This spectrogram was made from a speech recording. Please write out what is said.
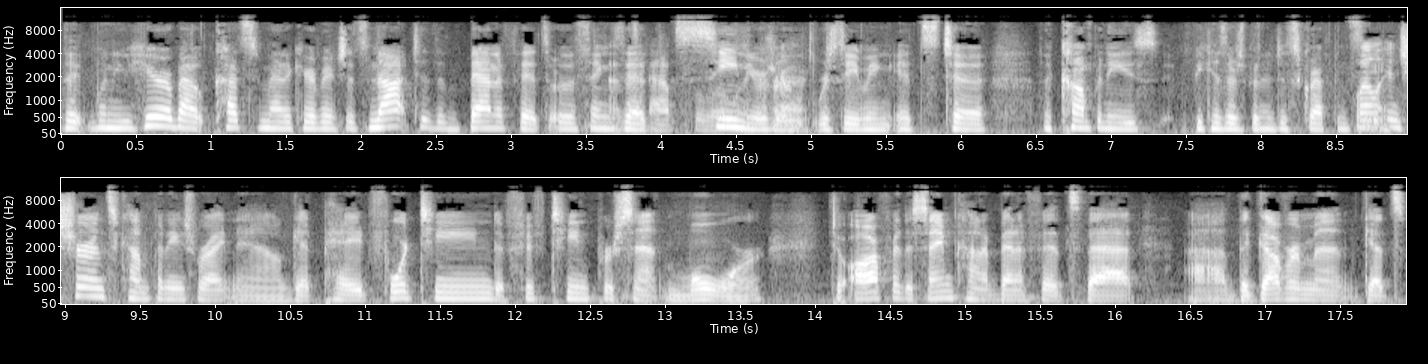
that when you hear about cuts to Medicare Advantage, it's not to the benefits or the things That's that seniors correct. are receiving. It's to the companies because there's been a discrepancy. Well, insurance companies right now get paid 14 to 15 percent more to offer the same kind of benefits that uh, the government gets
